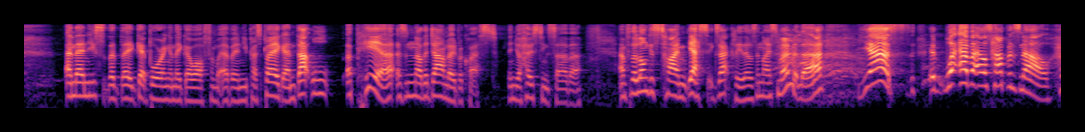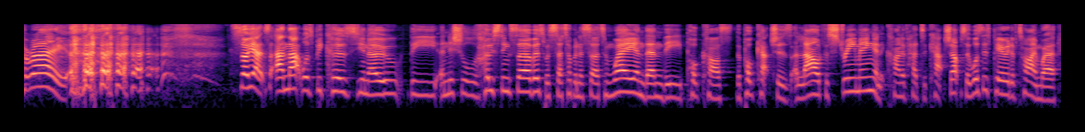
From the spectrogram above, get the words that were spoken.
and then you they get boring and they go off and whatever, and you press play again. That will appear as another download request in your hosting server. And for the longest time, yes, exactly, there was a nice moment there. yes, it, whatever else happens now, hooray! so yes, and that was because you know the initial hosting servers were set up in a certain way, and then the podcast, the podcatchers allowed for streaming, and it kind of had to catch up. So there was this period of time where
